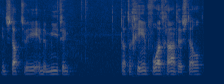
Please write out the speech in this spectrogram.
in stap 2 in de meeting dat er geen voortgaand herstel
